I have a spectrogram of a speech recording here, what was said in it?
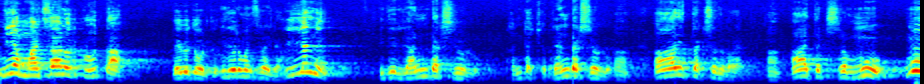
നീ മനസ്സിലാണ് ഒരു ക്ലൂ താ. ദൈവത്തോടുത്ത് ഇതുവരെ മനസ്സിലായില്ല. ഇല്ലെന്ന്. ഇത് രണ്ടക്ഷരേ ഉള്ളൂ. രണ്ടക്ഷരം. രണ്ടക്ഷരേ ഉള്ളൂ. ആദ്യത്തെ അക്ഷരം എന്ന് പറയാം. ആദ്യത്തെ അക്ഷരം മൂ. മൂ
